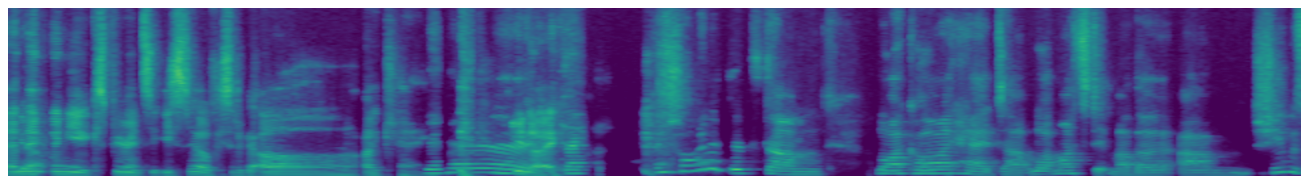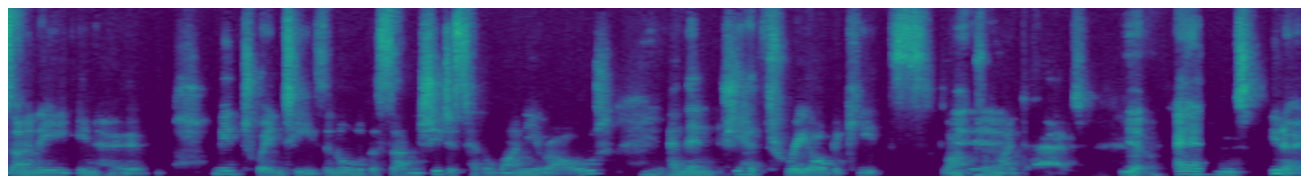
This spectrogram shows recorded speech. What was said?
and Yeah. then when you experience it yourself, you sort of go, oh, okay. yeah, You know. exactly. And trying to just um like I had uh, like my stepmother um she was only in her mid twenties and all of a sudden she just had a one year old Yeah. and then she had three older kids like Yeah. from my dad Yeah. and you know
